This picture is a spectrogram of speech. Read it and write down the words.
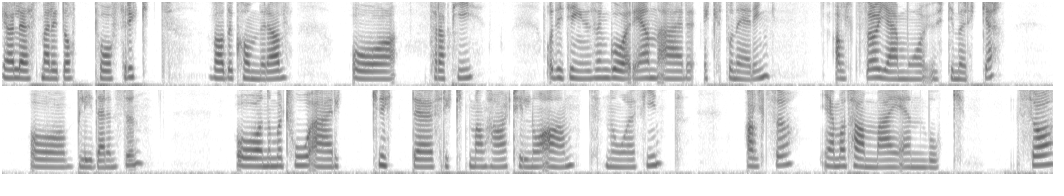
Jeg har lest meg litt opp på frykt, hva det kommer av, og terapi. Og de tingene som går igjen, er eksponering. Altså, jeg må ut i mørket og bli der en stund. Og nummer to er knytte frykten man har til noe annet, noe fint. Altså, jeg må ta med meg en bok. Så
